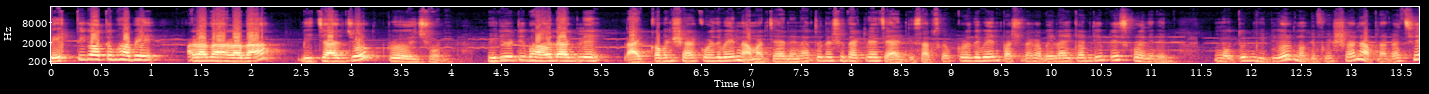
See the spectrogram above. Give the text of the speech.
ব্যক্তিগতভাবে আলাদা আলাদা বিচার্য প্রয়োজন। ভিডিওটি ভালো লাগলে লাইক, কমেন্ট, শেয়ার করে দেবেন। আমার চ্যানেলে নতুন এসে থাকলে চ্যানেলটি সাবস্ক্রাইব করে দেবেন। পাশে থাকা বেল আইকনটি প্রেস করে দেবেন। নতুন ভিডিওর নোটিফিকেশন আপনার কাছে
